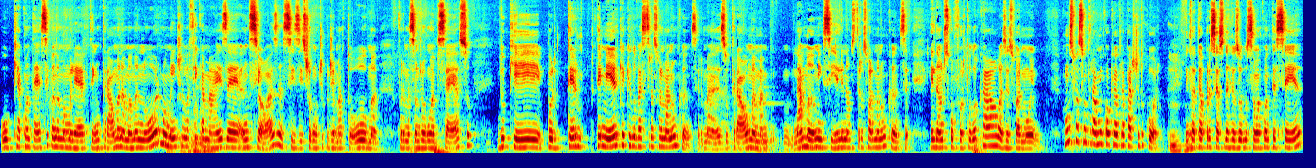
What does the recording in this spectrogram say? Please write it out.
O que acontece quando uma mulher tem um trauma na mama, normalmente ela fica mais é, ansiosa, se existe algum tipo de hematoma, formação de algum abscesso, do que por ter, temer que aquilo vai se transformar num câncer. Mas o trauma na mama em si, ele não se transforma num câncer. Ele dá um desconforto local, às vezes forma um, como se fosse um trauma em qualquer outra parte do corpo. Uhum. Então, até o processo da resolução acontecer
